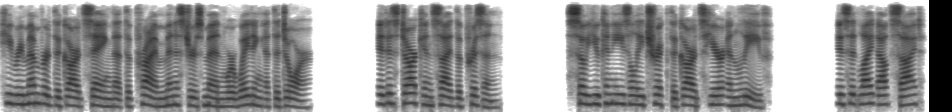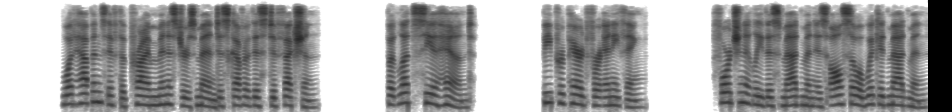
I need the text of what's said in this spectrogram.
He remembered the guard saying that the Prime Minister's men were waiting at the door. It is dark inside the prison. So you can easily trick the guards here and leave. Is it light outside? What happens if the Prime Minister's men discover this defection? But let's see a hand. Be prepared for anything. Fortunately this madman is also a wicked madman,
